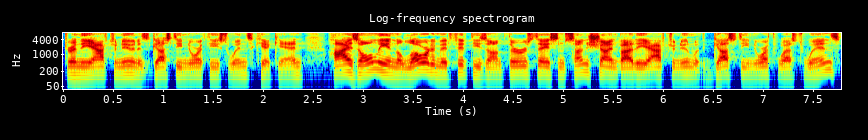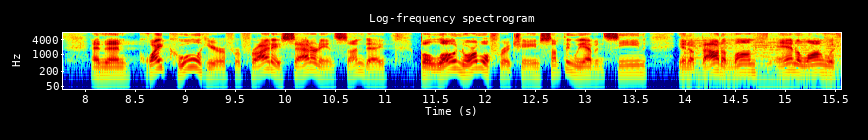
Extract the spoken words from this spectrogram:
during the afternoon as gusty northeast winds kick in. Highs only in the lower to mid 50s on Thursday. Some sunshine by the afternoon with gusty northwest winds, and then quite cool here for Friday, Saturday, and Sunday. Below normal for a change, something we haven't seen in about a month. And along with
